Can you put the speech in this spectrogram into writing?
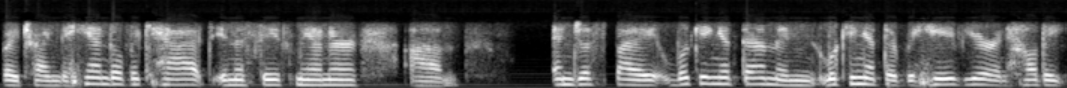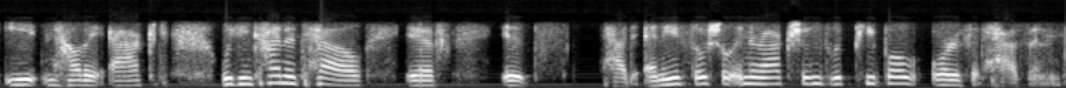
by trying to handle the cat in a safe manner. Um, and just by looking at them and looking at their behavior and how they eat and how they act, we can kind of tell if it's had any social interactions with people or if it hasn't.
